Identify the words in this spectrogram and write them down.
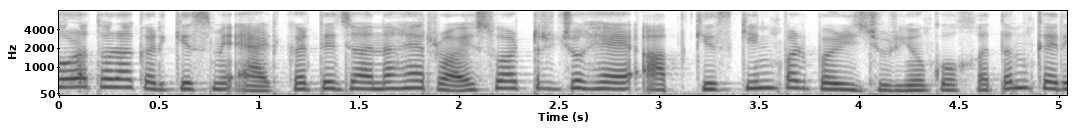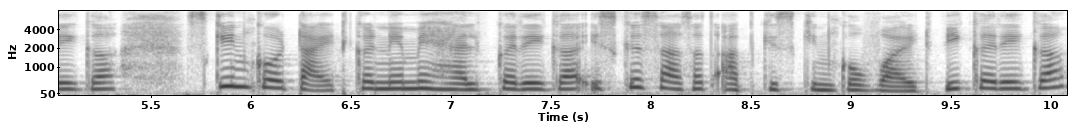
थोड़ा थोड़ा करके इसमें ऐड करते जाना है। राइस वाटर जो है आपकी स्किन पर पड़ी जुड़ियों को ख़त्म करेगा स्किन को टाइट करने में हेल्प करेगा, इसके साथ साथ आपकी स्किन को वाइट भी करेगा।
